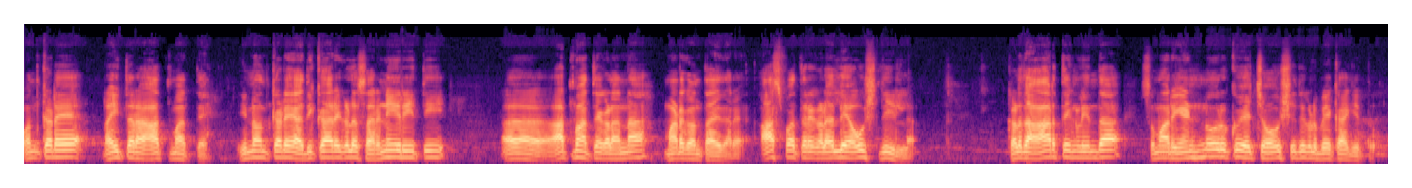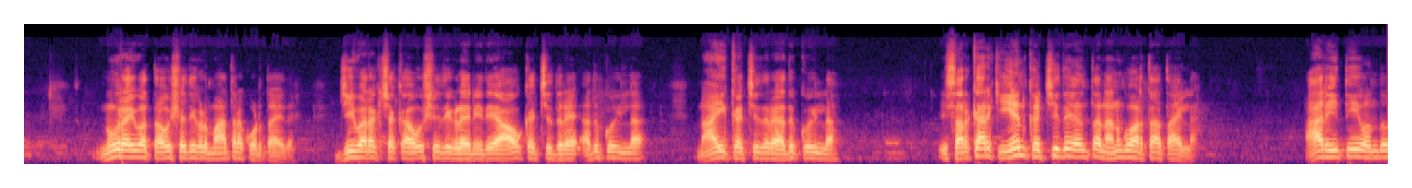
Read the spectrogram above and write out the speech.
ಒಂದು ಕಡೆ ರೈತರ ಆತ್ಮಹತ್ಯೆ, ಇನ್ನೊಂದು ಕಡೆ ಅಧಿಕಾರಿಗಳು ಸರಣಿ ರೀತಿ ಆತ್ಮಹತ್ಯೆಗಳನ್ನು ಮಾಡ್ಕೊತಾ ಇದ್ದಾರೆ. ಆಸ್ಪತ್ರೆಗಳಲ್ಲಿ ಔಷಧಿ ಇಲ್ಲ. ಕಳೆದ ಆರು ತಿಂಗಳಿಂದ ಸುಮಾರು ಎಂಟುನೂರಕ್ಕೂ ಹೆಚ್ಚು ಔಷಧಿಗಳು ಬೇಕಾಗಿತ್ತು. ನೂರೈವತ್ತು ಔಷಧಿಗಳು ಮಾತ್ರ ಕೊಡ್ತಾ ಇದೆ. ಜೀವರಕ್ಷಕ ಔಷಧಿಗಳೇನಿದೆ, ಹಾವು ಕಚ್ಚಿದ್ರೆ ಅದಕ್ಕೂ ಇಲ್ಲ, ನಾಯಿ ಕಚ್ಚಿದರೆ ಅದಕ್ಕೂ ಇಲ್ಲ. ಈ ಸರ್ಕಾರಕ್ಕೆ ಏನು ಕಚ್ಚಿದೆ ಅಂತ ನನಗೂ ಅರ್ಥ ಆಗ್ತಾ ಇಲ್ಲ. ಆ ರೀತಿ ಒಂದು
